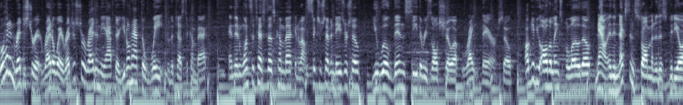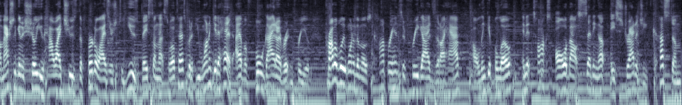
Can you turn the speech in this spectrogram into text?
go ahead and register it right away. Register right in the app there. You don't have to wait for the test to come back. And then once the test does come back in about six or seven days or so, you will then see the results show up right there. So I'll give you all the links below though. Now, in the next installment of this video, I'm actually gonna show you how I choose the fertilizers to use based on that soil test. But if you wanna get ahead, I have a full guide I've written for you probably one of the most comprehensive free guides that I have. I'll link it below, and it talks all about setting up a strategy custom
